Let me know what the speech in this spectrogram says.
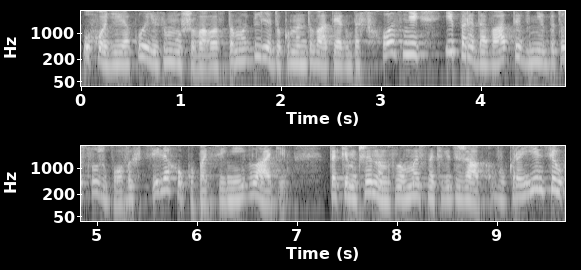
у ході якої змушував автомобілі документувати як безхозні і передавати в нібито службових цілях окупаційній владі. Таким чином, зловмисник віджав в українців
